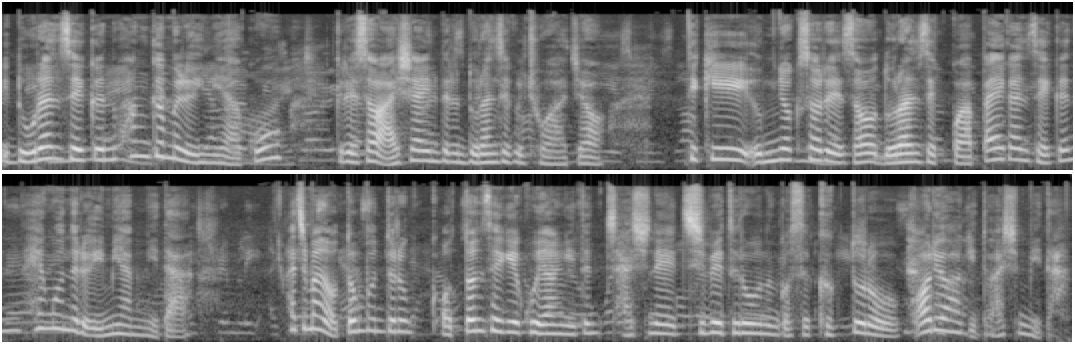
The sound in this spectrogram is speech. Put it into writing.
이 노란색은 황금을 의미하고 그래서 아시아인들은 노란색을 좋아하죠. 특히 음력설에서 노란색과 빨간색은 행운을 의미합니다. 하지만 어떤 분들은 어떤 색의 고양이든 자신의 집에 들어오는 것을 극도로 꺼려하기도 하십니다.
